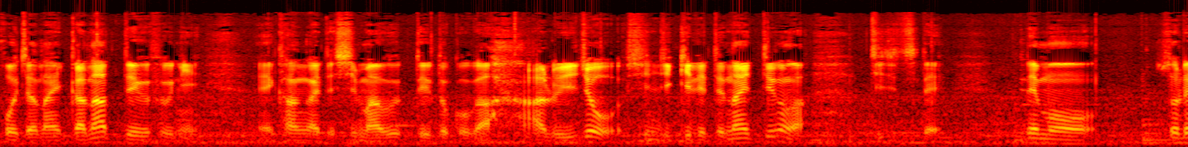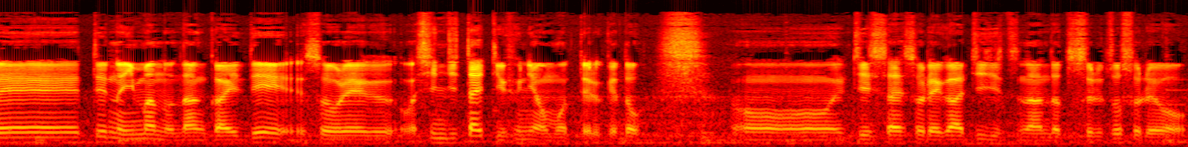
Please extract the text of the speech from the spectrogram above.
こうじゃないかなっていうふうに考えてしまうっていうとこがある以上信じきれてないっていうのが事実で。でもそれっていうのは今の段階でそれは信じたいっていうふうには思ってるけど実際それが事実なんだとするとそれを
